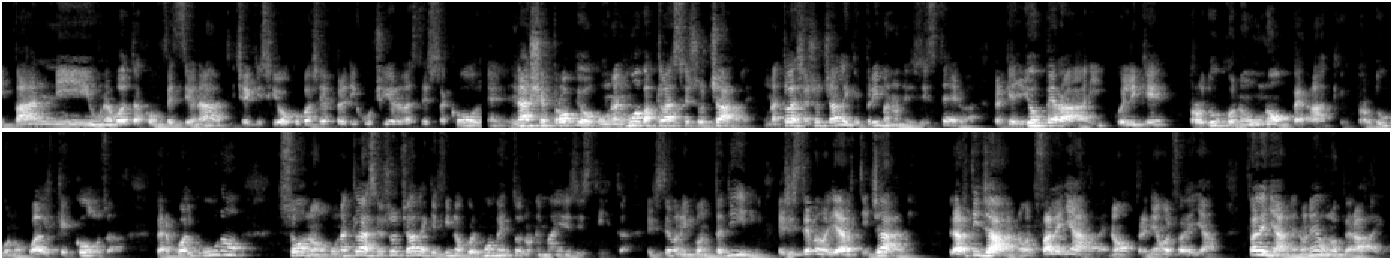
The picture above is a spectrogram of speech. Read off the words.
i panni una volta confezionati, c'è chi si occupa sempre di cucire la stessa cosa. Nasce proprio una nuova classe sociale, una classe sociale che prima non esisteva, perché gli operai, quelli che producono un'opera, che producono qualche cosa per qualcuno, sono una classe sociale che fino a quel momento non è mai esistita. Esistevano i contadini, esistevano gli artigiani, L'artigiano, il falegname, no? Prendiamo il falegname. Il falegname non è un operaio,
